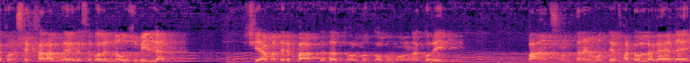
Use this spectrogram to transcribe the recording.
এখন সে খারাপ হয়ে গেছে। বলেন নৌজুবিল্লা সে আমাদের বাপ দাদার ধর্মকে অবমাননা করে পাঁচ সন্তানের মধ্যে ফাটল লাগায় দেয়,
